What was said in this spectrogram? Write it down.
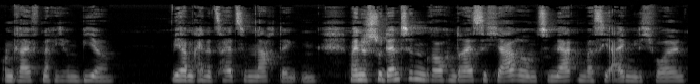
und greift nach ihrem Bier. Wir haben keine Zeit zum Nachdenken. Meine Studentinnen brauchen 30 Jahre, um zu merken, was sie eigentlich wollen,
